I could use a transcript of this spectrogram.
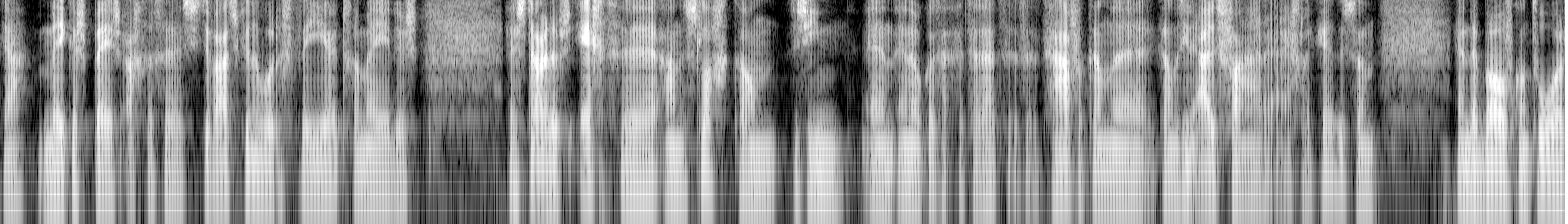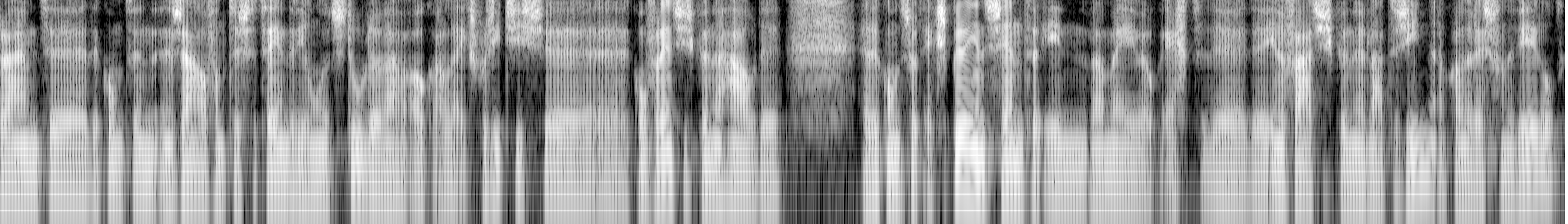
ja, makerspace-achtige situaties kunnen worden gecreëerd. Waarmee je dus start-ups echt eh, aan de slag kan zien. En, en ook het, het, haven kan, eh, kan zien uitvaren eigenlijk. Hè. Dus dan, en daarboven kantoorruimte. Er komt een, een zaal van tussen 200 en 300 stoelen. Waar we ook alle exposities, eh, conferenties kunnen houden. Eh, er komt een soort experience center in. Waarmee we ook echt de, de innovaties kunnen laten zien. Ook aan de rest van de wereld.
